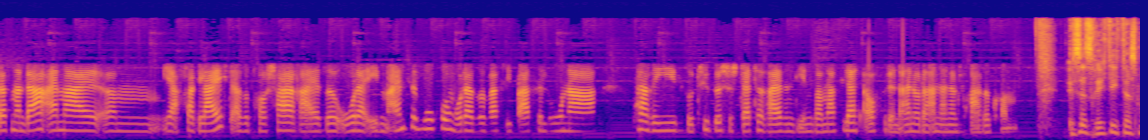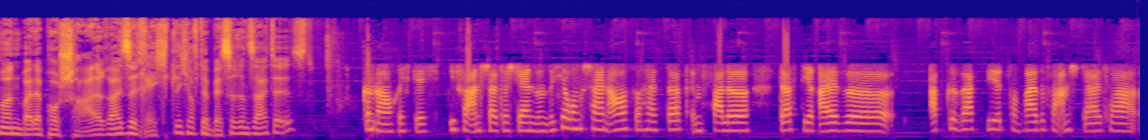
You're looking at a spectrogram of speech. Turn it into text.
dass man da einmal ähm, ja, vergleicht, also Pauschalreise oder eben Einzelbuchung oder sowas wie Barcelona, Paris, so typische Städtereisen, die im Sommer vielleicht auch für den einen oder anderen in Frage kommen. Ist es richtig, dass man bei der Pauschalreise rechtlich auf der besseren Seite ist? Genau, richtig. Die Veranstalter stellen so einen Sicherungsschein aus, so heißt das. Im Falle, dass die Reise abgesagt wird vom Reiseveranstalter,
